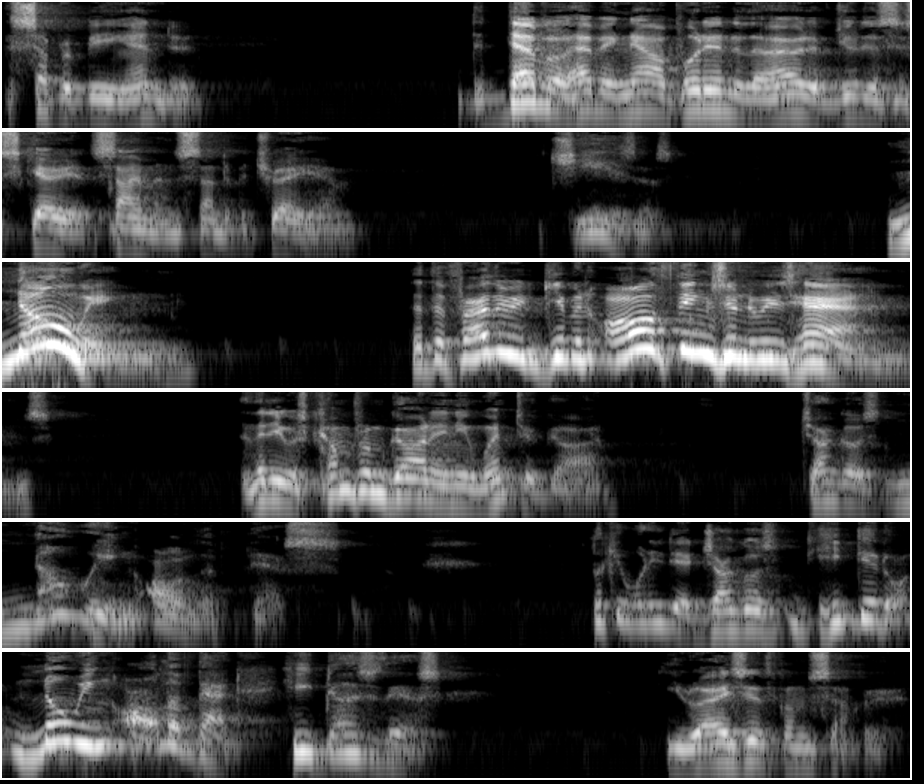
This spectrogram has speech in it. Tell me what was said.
The supper being ended, the devil having now put into the heart of Judas Iscariot, Simon's son, to betray him, Jesus, knowing that the Father had given all things into his hands, and that he was come from God and he went to God. John goes, knowing all of this. Look at what he did. John goes, he did, knowing all of that, he does this. He riseth from supper.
